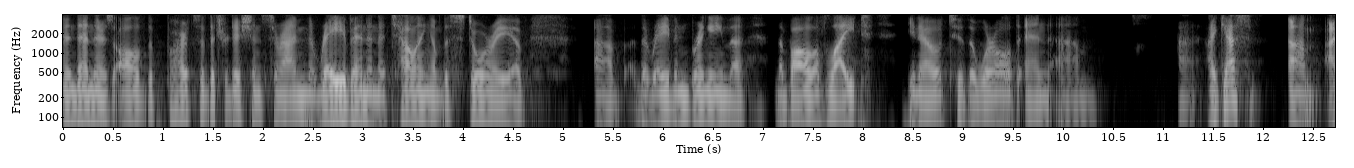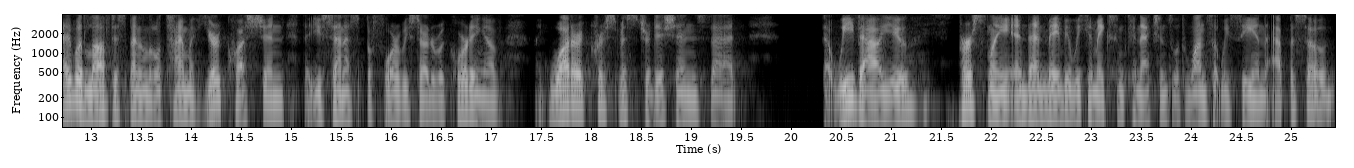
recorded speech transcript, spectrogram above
And then there's all of the parts of the tradition surrounding the raven and the telling of the story of uh, the raven bringing the the ball of light, you know, to the world. And um, uh, I guess um, I would love to spend a little time with your question that you sent us before we started recording of like what are Christmas traditions that that we value personally, and then maybe we can make some connections with ones that we see in the episode,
